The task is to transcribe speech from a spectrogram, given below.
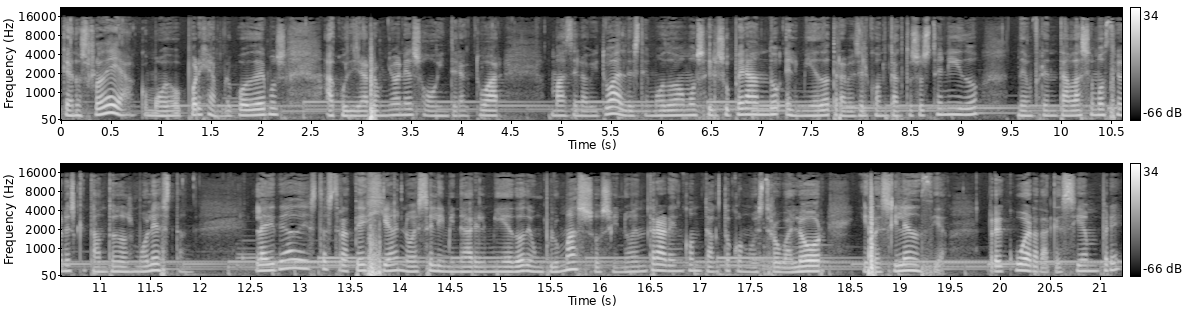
que nos rodea, como por ejemplo podemos acudir a reuniones o interactuar más de lo habitual. De este modo vamos a ir superando el miedo a través del contacto sostenido, de enfrentar las emociones que tanto nos molestan. La idea de esta estrategia no es eliminar el miedo de un plumazo, sino entrar en contacto con nuestro valor y resiliencia. Recuerda que siempre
